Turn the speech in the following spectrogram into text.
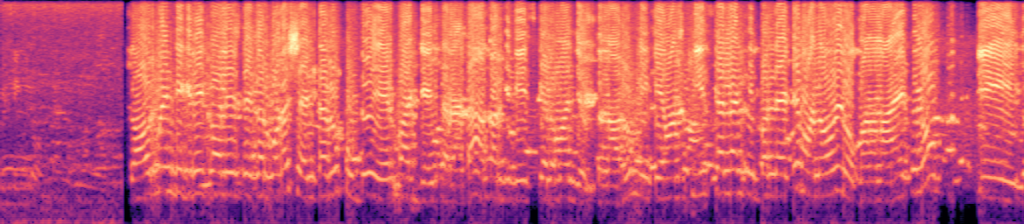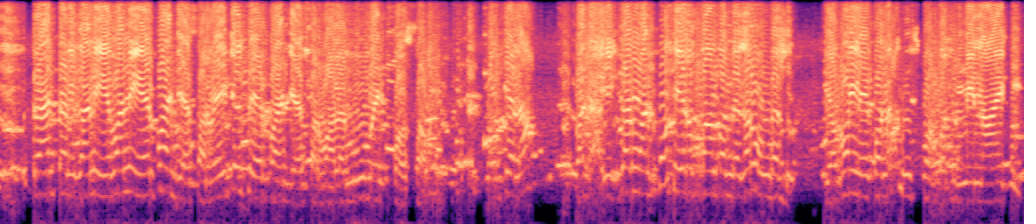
బిల్డింగ్లో ఉంటాను గవర్నమెంట్ డిగ్రీ కాలేజ్ దగ్గర కూడా షెల్టర్ ఫుడ్ ఏర్పాటు చేశారట. అక్కడికి తీసుకెళ్ళమని చెప్తున్నారు. మీకు ఏమైనా తీసుకెళ్ళడానికి ఇబ్బంది అయితే మన వాళ్ళు మన నాయకులు ఈ ట్రాక్టర్లు కానీ ఏమన్నా ఏర్పాటు చేస్తారు. వెహికల్స్ ఏర్పాటు చేస్తారు వాళ్ళ మూవ్మెంట్ కోసం. ఓకేనా? బట్ ఇక్కడ మటుకు తీర ప్రాంతం దగ్గర ఉండదు. ఎవరు లేకుండా చూసుకోండి కొంచెం మీ నాయకులు.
